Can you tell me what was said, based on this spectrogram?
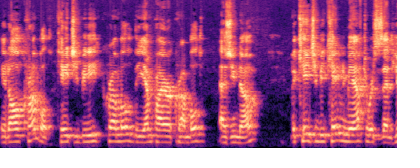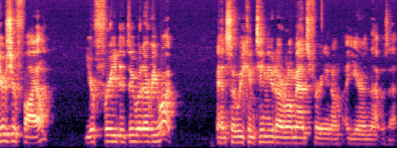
it all crumbled. KGB crumbled. The empire crumbled, as you know. The KGB came to me afterwards and said, "Here's your file. You're free to do whatever you want." and so we continued our romance for you know a year, and that was that.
